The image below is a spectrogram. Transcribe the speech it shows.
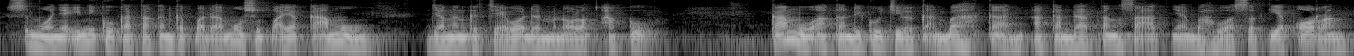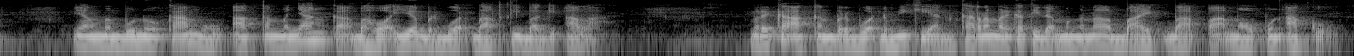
semuanya ini kukatakan kepadamu supaya kamu jangan kecewa dan menolak aku. Kamu akan dikucilkan, bahkan akan datang saatnya bahwa setiap orang yang membunuh kamu akan menyangka bahwa ia berbuat bakti bagi Allah. Mereka akan berbuat demikian karena mereka tidak mengenal baik Bapa maupun aku.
